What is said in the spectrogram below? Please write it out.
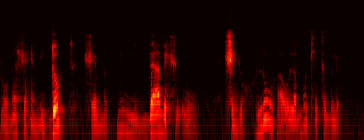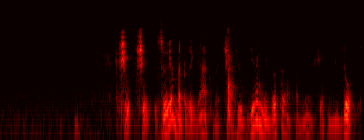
והוא אומר שהן מידות שהם נותנים מידה ושיעור שיוכלו העולמות לקבלו. שזוהי המדרגה, זאת אומרת שי"ג מידות הרחמים שהן מידות,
